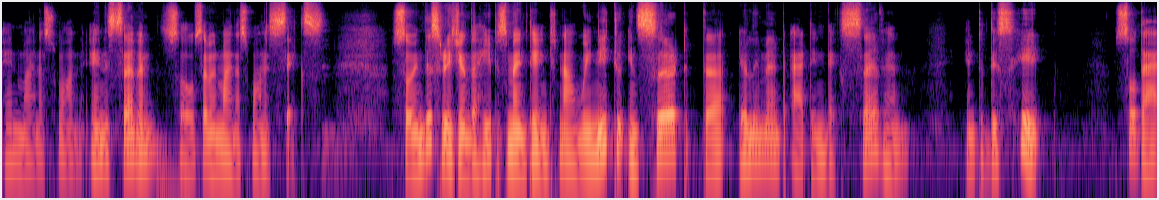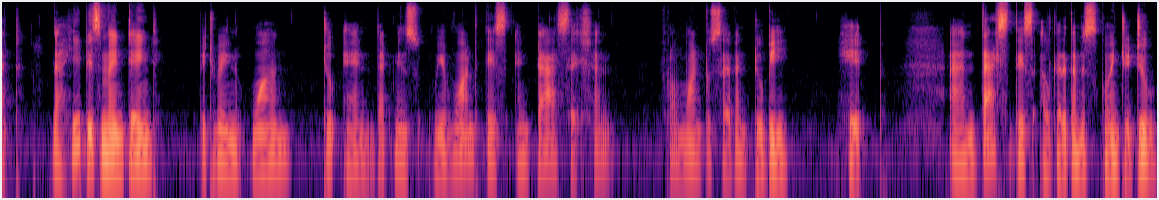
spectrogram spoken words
n minus 1. n is 7, so 7 minus 1 is 6. So in this region, the heap is maintained. Now we need to insert the element at index 7 into this heap so that the heap is maintained between 1 to n. That means we want this entire section from 1 to 7 to be heap. And that's this algorithm is going to do.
